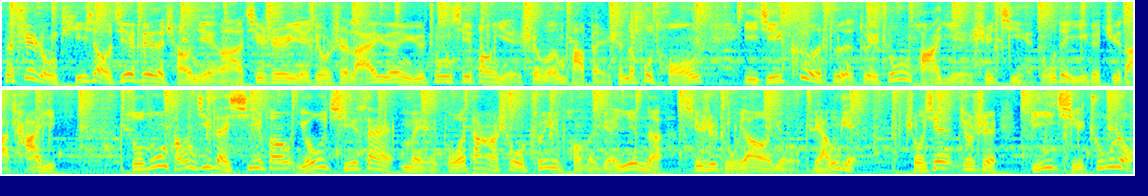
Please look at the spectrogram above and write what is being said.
那这种啼笑皆非的场景啊，其实也就是来源于中西方饮食文化本身的不同，以及各自对中华饮食解。读的一个巨大差异，左宗棠鸡在西方，尤其在美国大受追捧的原因呢，其实主要有两点。首先就是比起猪肉，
